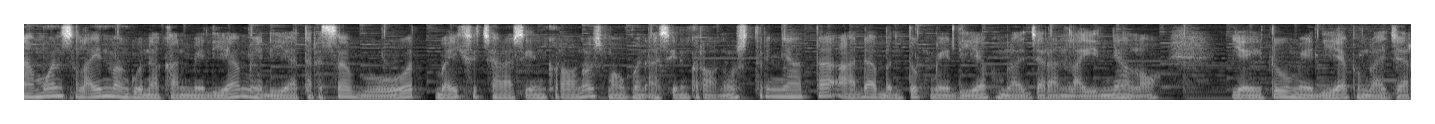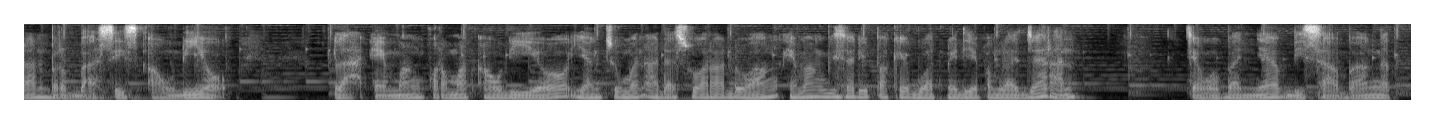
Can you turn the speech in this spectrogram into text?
Namun selain menggunakan media-media tersebut, baik secara sinkronus maupun asinkronus, ternyata ada bentuk media pembelajaran lainnya loh, yaitu media pembelajaran berbasis audio lah emang format audio yang cuman ada suara doang emang bisa dipakai buat media pembelajaran? Jawabannya bisa banget.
